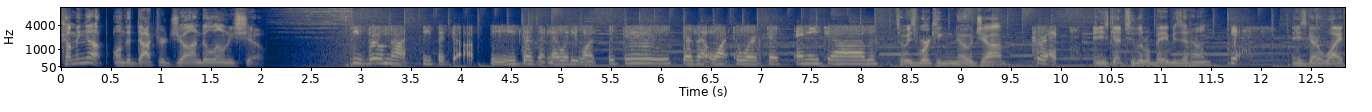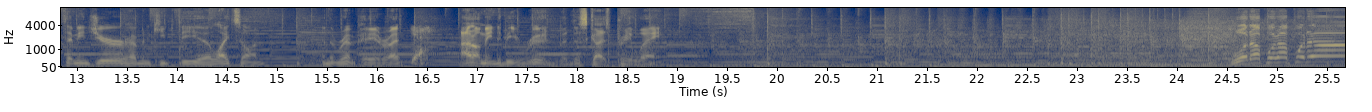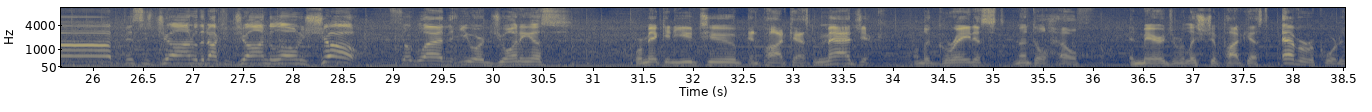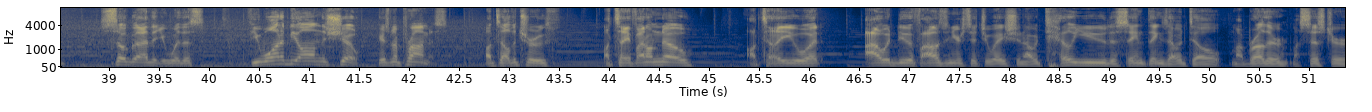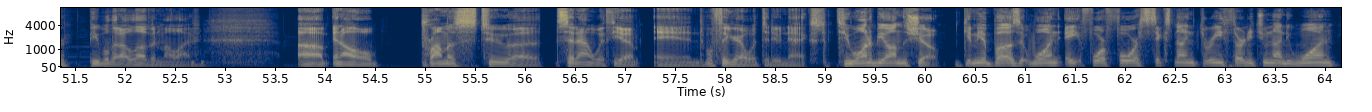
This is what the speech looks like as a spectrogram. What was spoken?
coming up on the Dr. John Delony Show. He will not keep a job. He doesn't know what he wants to do, doesn't want to work just any job. So he's working no job, Correct. and he's got two little babies at home, Yes. and he's got a wife. That means you're having to keep the uh, lights on and the rent paid, right? Yes. I don't mean to be rude, but this guy's pretty lame. What up, what up, what up? This is John with the Dr. John Delony Show. So glad that you are joining us. We're making YouTube and podcast magic on the greatest mental health and marriage and relationship podcast ever recorded. So glad that you're with us. If you want to be on the show, here's my promise I'll tell the truth. I'll tell you if I don't know. I'll tell you what I would do if I was in your situation. I would tell you the same things I would tell my brother, my sister, people that I love in my life. Um, and I'll promise to uh, sit down with you and we'll figure out what to do next. If you want to be on the show, give me a buzz at 1 844 693 3291.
